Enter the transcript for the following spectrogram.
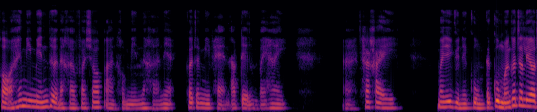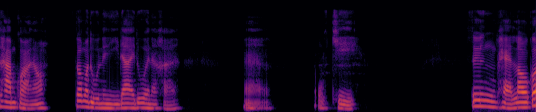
ขอให้มีเม้นต์เถอะนะคะฟ้าชอบอ่านคอมเมนต์นะคะ เนี่ยก็จะมีแผนอัปเดตลงไปให้ อ่า ถ้าใครไม่ได้อยู่ในกลุ่ม แต่กลุ่มมันก็จะ real time กว่าเนาะ ก็มาดูในนี้ได้ด้วยนะคะ อ่า โอเค ซึ่งแผนเราก็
